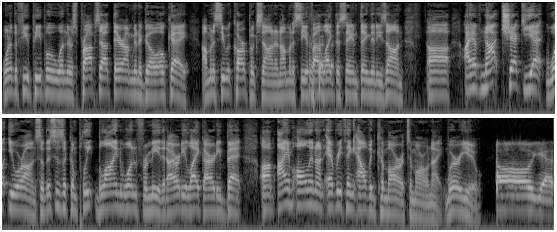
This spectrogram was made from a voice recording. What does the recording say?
one of the few people who, when there's props out there, I'm going to go, okay, I'm going to see what Karpuc's on, and I'm going to see if I like the same thing that he's on. Uh, I have not checked yet what you are on, so this is a complete blind one for me that I already like, I already bet. Um, I am all in on everything Alvin Kamara tomorrow night. Where are you? Oh yes.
